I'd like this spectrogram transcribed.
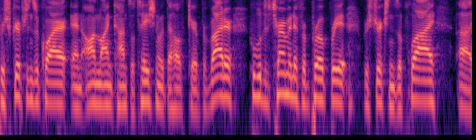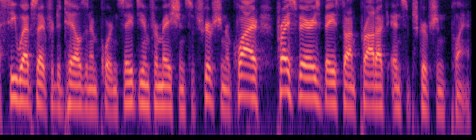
Prescriptions require an online consultation with the healthcare provider who will determine if appropriate restrictions apply. Uh, see website for details and important safety information. Subscription required. Price varies based on product and subscription plan.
